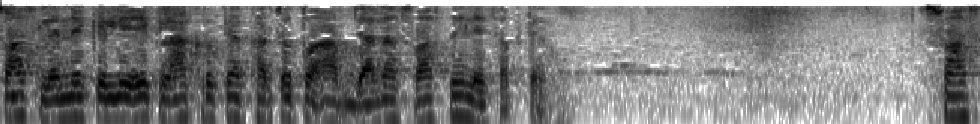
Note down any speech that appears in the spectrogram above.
श्वास लेने के लिए एक लाख रुपया खर्चो तो आप ज़्यादा श्वास नहीं ले सकते हो। श्वास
